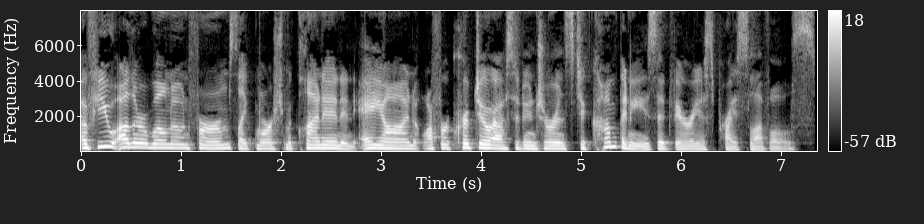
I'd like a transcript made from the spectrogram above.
A few other well-known firms like Marsh McLennan and Aon offer crypto asset insurance to companies at various price levels.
